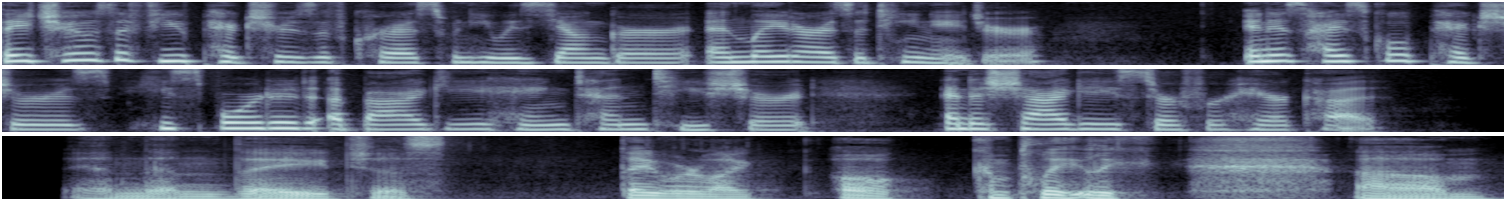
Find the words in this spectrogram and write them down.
They chose a few pictures of Chris when he was younger and later as a teenager. In his high school pictures, he sported a baggy Hang Ten t shirt and a shaggy surfer haircut. And then they just, they were like, oh, completely um,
